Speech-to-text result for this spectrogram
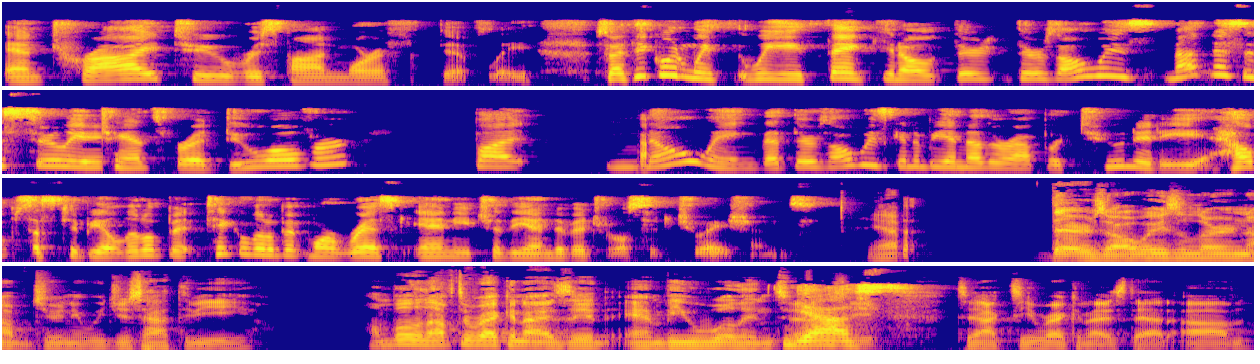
and try to respond more effectively. So I think when we we think, you know, there there's always not necessarily a chance for a do-over, but knowing that there's always going to be another opportunity helps us to be a little bit take a little bit more risk in each of the individual situations. Yep. There's always a learning opportunity. We just have to be humble enough to recognize it and be willing to yes. actually, to actually recognize that. Um,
